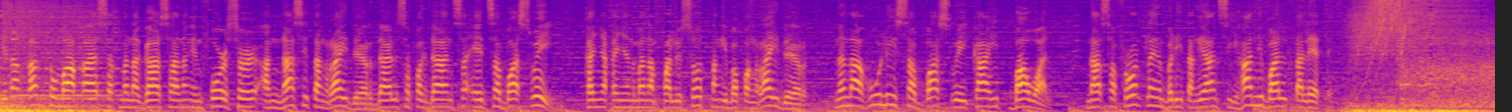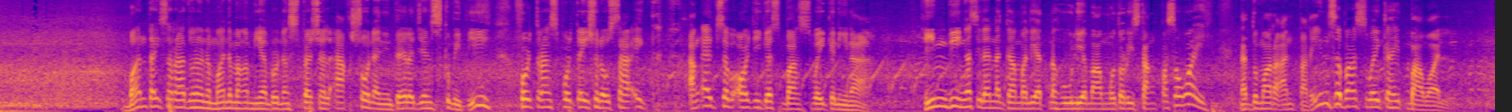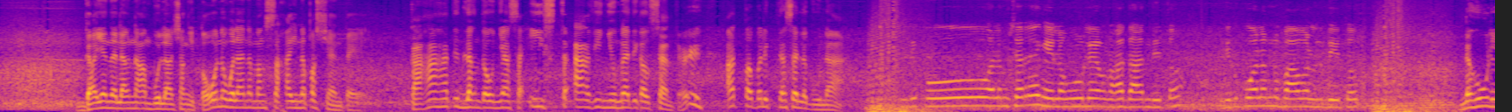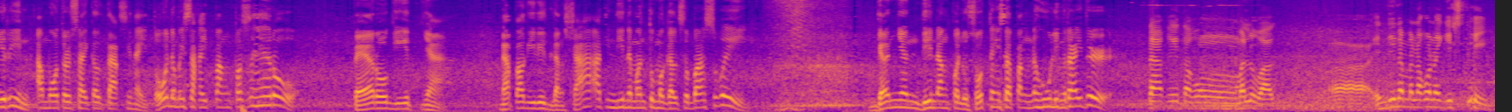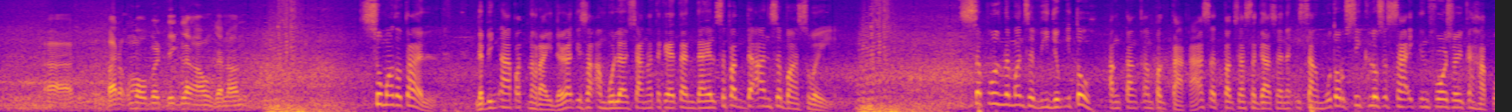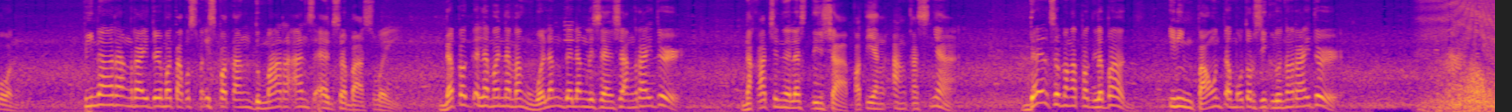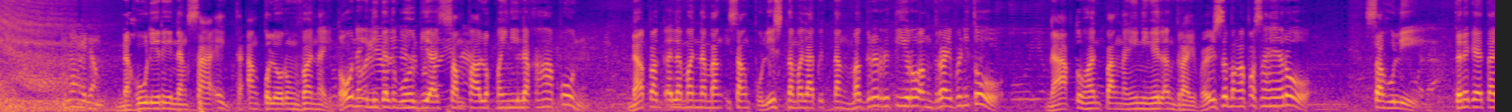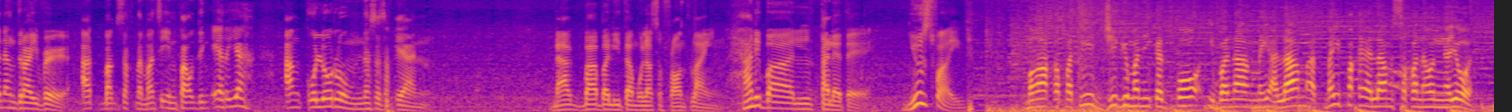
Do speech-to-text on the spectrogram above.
Tinangkang tumakas at managasa ng enforcer ang nasitang rider dahil sa pagdaan sa EDSA busway. Kanya-kanya naman ang palusot ng iba pang rider na nahuli sa busway kahit bawal. Nasa frontline ng balitang yan si Hannibal Talete. Bantay sarado na naman ng mga miyembro ng Special Action and Intelligence Committee for Transportation o SAIC ang EDSA Ortigas Busway kanina. Hindi nga sila nagkamali at nahuli ang mga motoristang pasaway na dumaraan pa rin sa busway kahit bawal. Gaya na lang na ambulansyang ito na wala namang sakay na pasyente. Kahahatid lang daw niya sa East Avenue Medical Center at pabalik na sa Laguna. Hindi po alam sir eh, ngayon lang huli ako nakadaan dito. Hindi ko po alam na bawal na dito. Nahuli rin ang motorcycle taxi na ito na may sakay pang pasahero. Pero giit niya, napagilid lang siya at hindi naman tumagal sa busway. Ganyan din ang palusot ng isa pang nahuling rider. nakita kong maluwag, ah, hindi naman ako nag-stay. Ah, parang umovertake lang ako ganon. Sumatotal, labing apat na rider at isang ambulansya ang natiketan dahil sa pagdaan sa busway. Sa pool naman sa videong ito, ang tangkang pagtakas at pagsasagasa ng isang motorsiklo sa SAIC enforcer kahapon. Pinara ang rider matapos maispatang dumaraan sa EDSA busway. Napag-alaman namang walang dalang lisensya ang rider. Nakatsinelas din siya pati ang angkas niya. Dahil sa mga paglabag, inimpound ang motorsiklo ng rider. Nahuli rin ng SAIG ang kolorong van na ito na illegal na bumabiyahe sa Sampaloc, Maynila kahapon. Napag-alaman namang isang pulis na malapit nang magre-retiro ang driver nito. Naaktuhan pang naniningil ang driver sa mga pasahero. Sa huli, tinageta ng driver at bagsak naman sa impounding area ang kolorong na sasakyan. Nagbabalita mula sa frontline, Hannibal Talete, News 5. Mga kapatid, Jiggy Manikad po, iba na ang may alam at may pakialam sa panahon ngayon.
